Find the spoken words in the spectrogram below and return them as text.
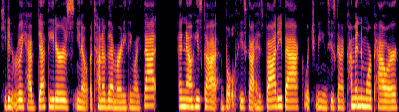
He didn't really have Death Eaters, you know, a ton of them or anything like that. And now he's got both. He's got his body back, which means he's going to come into more power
